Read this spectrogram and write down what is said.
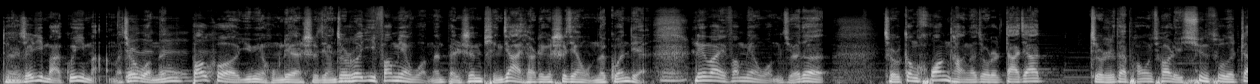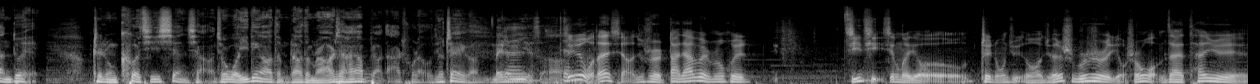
对，就是一码归一码嘛。就是我们包括俞敏洪这件事件，就是说一方面我们本身评价一下这个事件我们的观点，嗯另外一方面我们觉得就是更荒唐的就是大家就是在朋友圈里迅速的站队。这种客气现象，就是我一定要怎么着怎么着，而且还要表达出来，我觉得这个没什么意思啊。因为我在想，就是大家为什么会集体性的有这种举动？我觉得是不是有时候我们在参与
